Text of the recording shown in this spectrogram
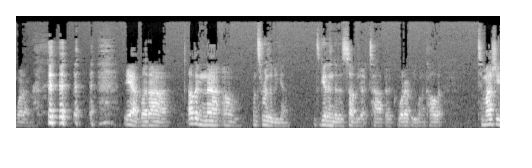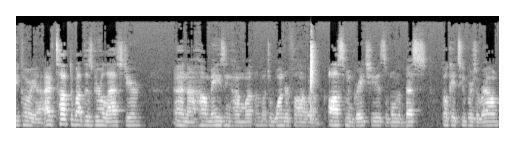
Whatever. yeah, but uh, other than that, um, let's really begin. Let's get into the subject, topic, whatever you want to call it. Tamashii Hiroka. I've talked about this girl last year and uh, how amazing, how much, how much wonderful, how awesome and great she is. One of the best poke tubers around.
